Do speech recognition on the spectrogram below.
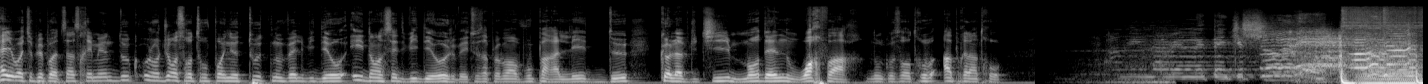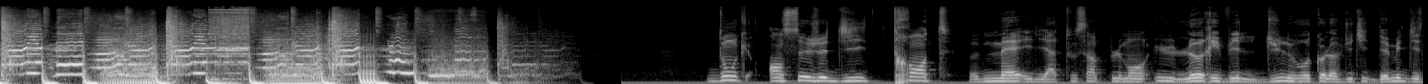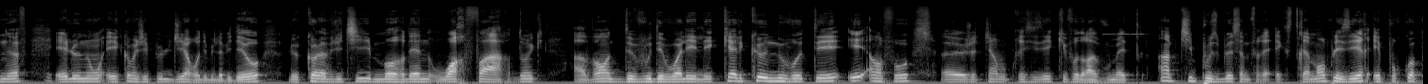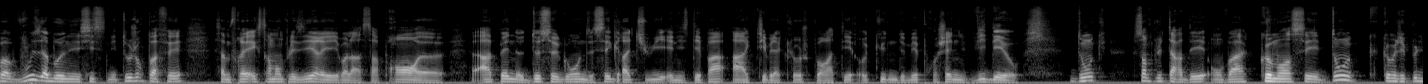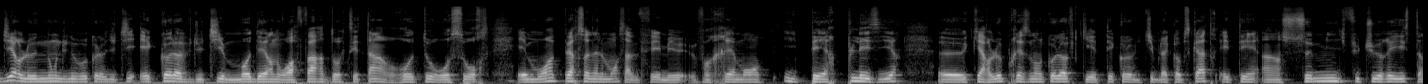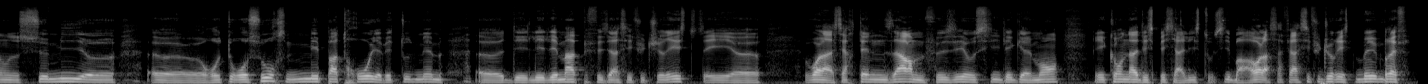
Hey what's up les potes, ça serait donc aujourd'hui on se retrouve pour une toute nouvelle vidéo. Et dans cette vidéo je vais tout simplement vous parler de Call of Duty Modern Warfare. Donc on se retrouve après l'intro. Donc en ce jeudi 30 mai, il y a tout simplement eu le reveal du nouveau Call of Duty 2019 et le nom est, comme j'ai pu le dire au début de la vidéo, le Call of Duty Modern Warfare. Donc avant de vous dévoiler les quelques nouveautés et infos, euh, je tiens à vous préciser qu'il faudra vous mettre un petit pouce bleu, ça me ferait extrêmement plaisir. Et pourquoi pas vous abonner si ce n'est toujours pas fait, ça me ferait extrêmement plaisir. Et voilà, ça prend euh, à peine 2 secondes, c'est gratuit. Et n'hésitez pas à activer la cloche pour rater aucune de mes prochaines vidéos. Donc, sans plus tarder, on va commencer. Donc, comme j'ai pu le dire, le nom du nouveau Call of Duty est Call of Duty Modern Warfare. Donc, c'est un retour aux sources. Et moi, personnellement, ça me fait vraiment hyper plaisir. Euh, car le précédent Call of, qui était Call of Duty Black Ops 4, était un semi-futuriste, un semi-retour euh, euh, aux sources, mais pas trop. Il y avait tout de même des, les, les, maps faisaient assez futuristes. Et voilà, certaines armes faisaient aussi légalement. Et quand on a des spécialistes aussi, bah voilà, ça fait assez futuriste. Mais bref,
